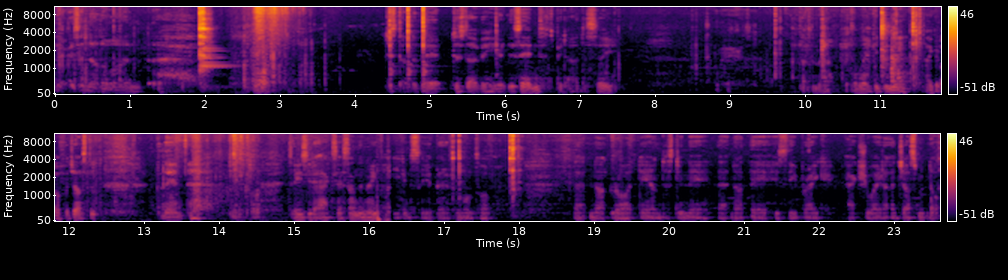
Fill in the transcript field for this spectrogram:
There is another one. Just under there, just over here at this end. It's a bit hard to see. Doesn't matter. There's a linkage in there. Take it off, adjust it. And then it's easy to access underneath. You can see it better from on top. Down, just in there. That nut there is the brake actuator adjustment knob.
